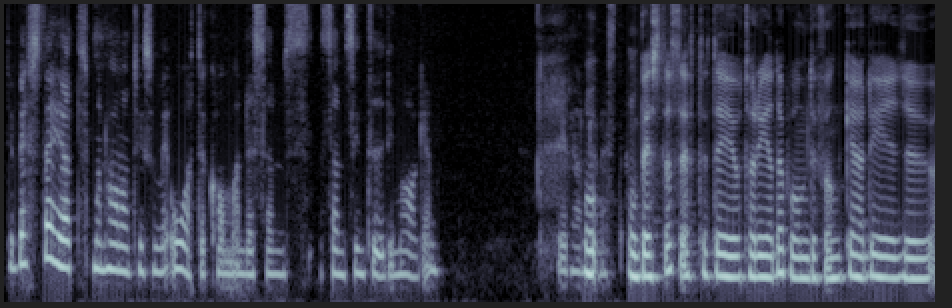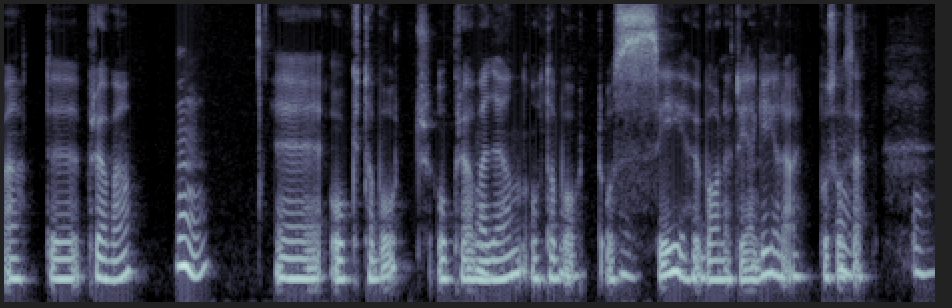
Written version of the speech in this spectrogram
det bästa är att man har något som är återkommande sedan sen sin tid i magen. Det och, bästa. och bästa sättet är att ta reda på om det funkar, det är ju att eh, pröva. Mm. Eh, och ta bort och pröva mm. igen och ta bort och mm. se hur barnet reagerar på så mm. sätt. Mm.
